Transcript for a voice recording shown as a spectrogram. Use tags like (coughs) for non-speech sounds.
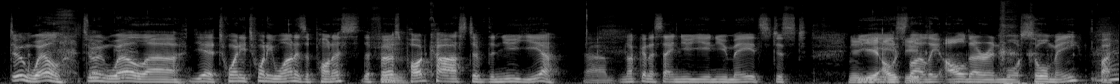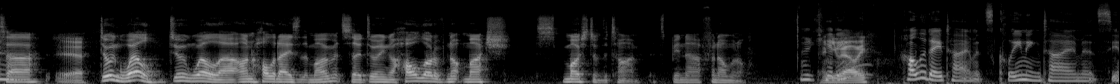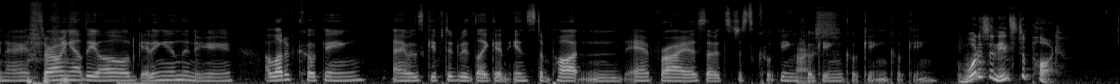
doing well, doing well. Uh, yeah, 2021 is upon us. The first Hmm. podcast of the new year. Um, not going to say new year, new me. It's just New year, old you. slightly older and more saw me. But uh, Yeah, doing well, doing well uh, on holidays at the moment. So doing a whole lot of not much most of the time. It's been uh, phenomenal. Are you and kidding? you, Ali? Holiday time. It's cleaning time. It's, you know, (laughs) throwing out the old, getting in the new. A lot of cooking. I was gifted with like an instant pot and air fryer, so it's just cooking, Nice. cooking, cooking, cooking. What is an Instapot?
